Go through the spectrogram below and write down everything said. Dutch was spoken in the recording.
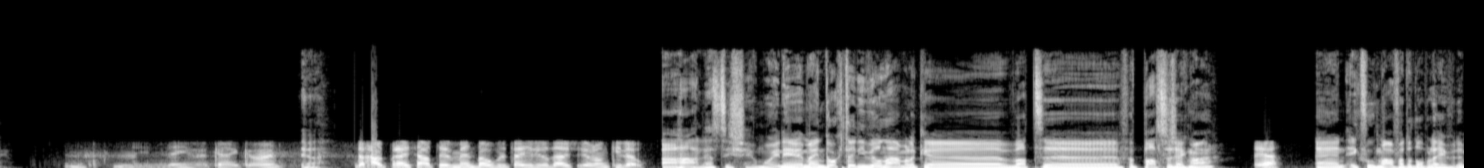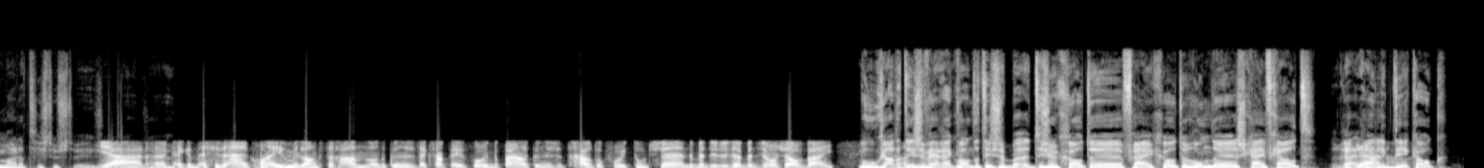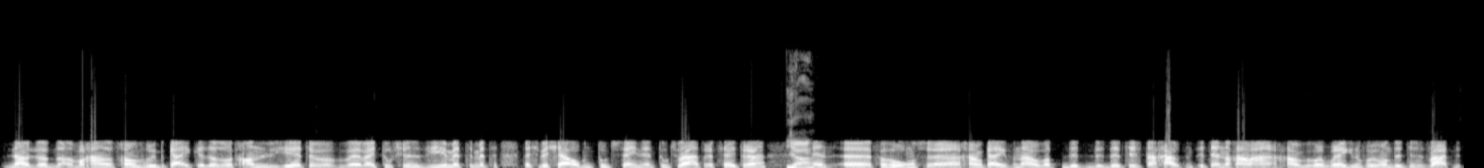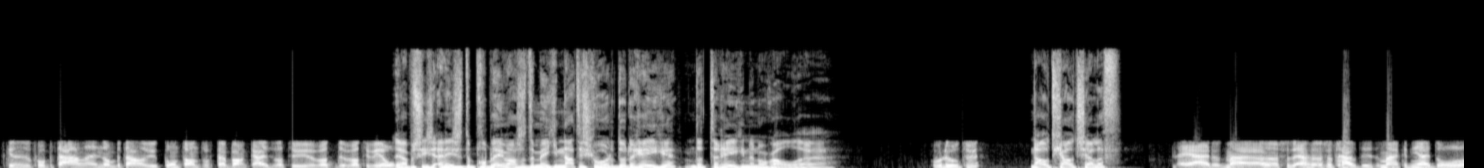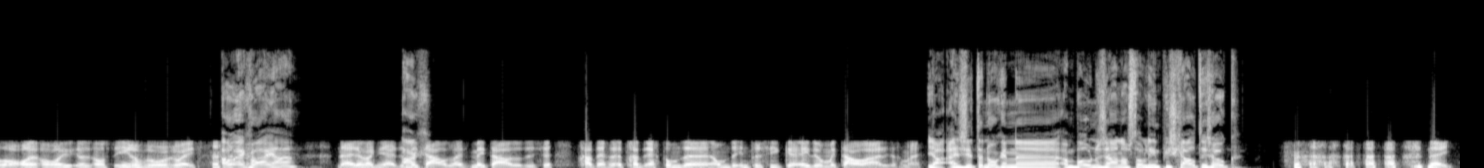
Even kijken hoor. Ja. De goudprijs staat op dit moment boven de 42.000 euro een kilo. Aha, dat is heel mooi. Nee, mijn dochter die wil namelijk eh, wat verpatsen, zeg maar. Ja. En ik vroeg me af wat dat opleverde, maar dat is dus... eh, Ja, eh, nou, kijk, het beste is eigenlijk gewoon even mee langs te gaan. Want dan kunnen ze het exact even voor u bepalen. kunnen ze het goud ook voor u toetsen. En dan bent u, dus, bent u er gewoon zelf bij. Maar hoe gaat het in zijn werk? Want het is een, het is een grote, vrij grote ronde schijf goud. Ja, redelijk nou- dik ook. Nou, dat, we gaan het gewoon voor u bekijken. Dat wordt geanalyseerd. Eh, Wij, toetsen het hier met, met, met speciaal op een toetssteen en toetswater, et cetera. Ja. En eh, vervolgens eh, gaan we kijken van nou, wat, dit, dit, dit is het aan goud en dit. En dan gaan we, aan, gaan we berekenen voor u, want dit is het waard, dit kunnen we ervoor betalen. En dan betalen we u contant of per bank uit wat u, wat, wat u wil. ja, precies. En is het een probleem als het een beetje nat is geworden door de regen? Omdat de regende nogal... Wat bedoelt u? Nou, het goud zelf. Nou ja, dat ma als, het, als het goud is, dan maakt het niet uit al, al, al- als het ingevroren geweest. Oh, echt waar, ja? nee, dat maakt niet uit. Het metaal blijft metaal. Dus het, gaat echt, het gaat echt om de, om de intrinsieke edelmetaalwaarde, zeg maar. Ja, en zit er nog een, eh, een bonus aan als het Olympisch goud is ook? nee,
